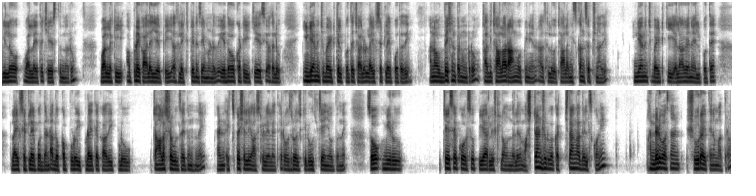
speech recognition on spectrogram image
బిలో వాళ్ళైతే చేస్తున్నారు. వాళ్ళకి అప్పుడే కాలేజ్ అయిపోయి అసలు ఎక్స్‌పీరియన్స్ ఏముండదు ఏదో ఒకటి చేసి అసలు ఇండియా నుంచి బయటికెళ్ళిపోతే చాలు లైఫ్ సెటిల్ అయిపోతుంది అన్న ఉద్దేశంతో ఉంటారు. అది చాలా రాంగ్ ఒపీనియన్. అసలు చాలా మిస్‌కన్సెప్షన్ అది. ఇండియా నుంచి బయటికి ఎలాగైనా వెళ్ళిపోతే లైఫ్ సెటిల్ అయిపోద్ది అంటే అదొకప్పుడు ఇప్పుడైతే కాదు. ఇప్పుడు చాలా స్ట్రగుల్స్ అయితే ఉంటున్నాయి. అండ్ ఎస్పెషల్లీ ఆస్ట్రేలియాలో అయితే రోజు రోజుకి రూల్స్ చేంజ్ అవుతున్నాయి. సో, మీరు చేసే కోర్సు పీఆర్ లిస్ట్‌లో ఉందో లేదో మస్ట్ అండ్ షుడ్‌గా ఖచ్చితంగా తెలుసుకొని 100% షూర్ అయితేనే మాత్రం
